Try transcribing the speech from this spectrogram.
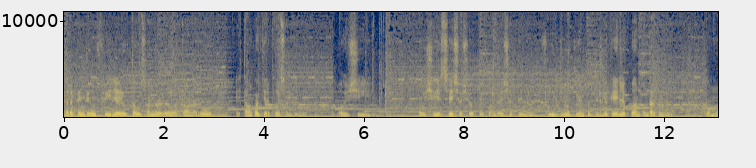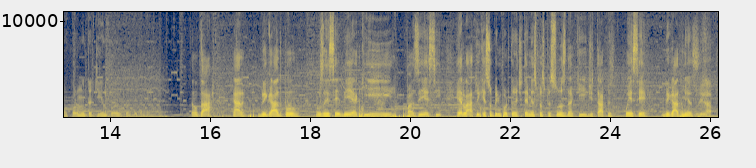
de repente un filho, yo estaba usando droga, estaba en la rua, estaba en cualquier cosa, ¿entendió? Hoy sí, hoy sí deseo yo que cuando ellos estén su último tiempo, entendió que ellos puedan contar conmigo, como por mucho tiempo yo conté con ellos. Então tá, cara, obrigado por nos receber aqui e fazer esse relato e que é super importante até mesmo para as pessoas daqui de Tapes conhecer. Obrigado mesmo. Obrigado.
